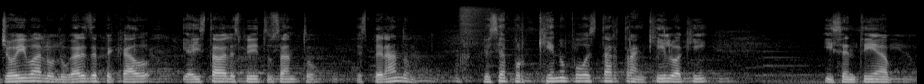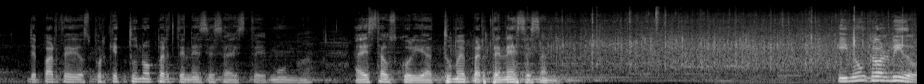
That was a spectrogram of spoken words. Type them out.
Yo iba a los lugares de pecado y ahí estaba el Espíritu Santo esperándome. Yo decía, ¿por qué no puedo estar tranquilo aquí? Y sentía de parte de Dios, porque tú no perteneces a este mundo, a esta oscuridad, tú me perteneces a mí. Y nunca olvido,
